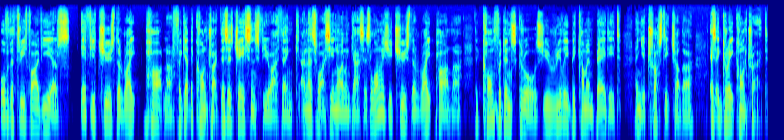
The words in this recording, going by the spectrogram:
over the three, five years, if you choose the right partner, forget the contract. This is Jason's view, I think, and that's what I see in oil and gas. As long as you choose the right partner, the confidence grows, you really become embedded and you trust each other. It's a great contract.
